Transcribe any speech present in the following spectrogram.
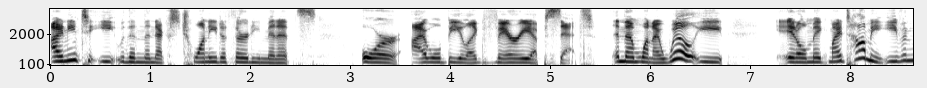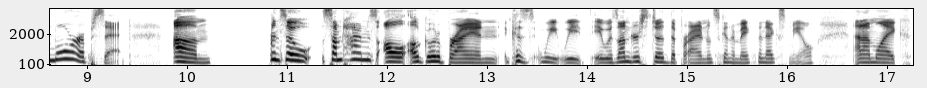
I need to eat within the next twenty to thirty minutes, or I will be like very upset. And then when I will eat, it'll make my tummy even more upset. Um, and so sometimes I'll I'll go to Brian because we we it was understood that Brian was going to make the next meal, and I'm like,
